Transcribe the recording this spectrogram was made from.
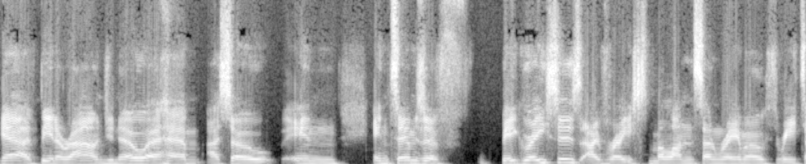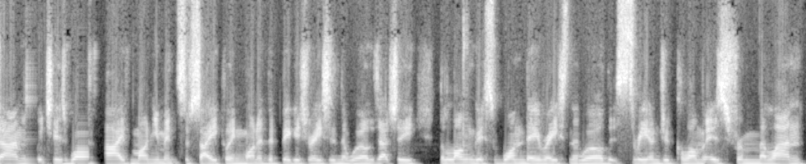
Yeah, I've been around, you know. Um, so in in terms of big races, I've raced Milan San Remo three times, which is one of five monuments of cycling, one of the biggest races in the world. It's actually the longest one day race in the world. It's 300 kilometers from Milan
